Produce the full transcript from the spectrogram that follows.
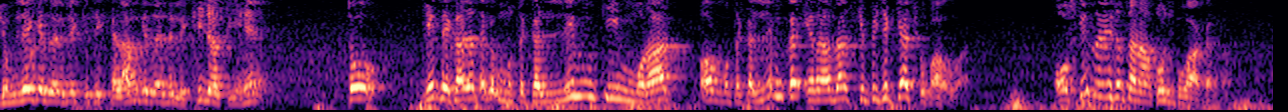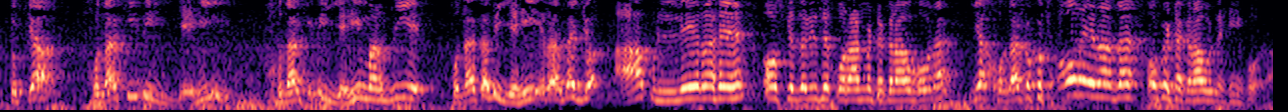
जुमले के ज़रिए किसी कलाम के ज़रिए लिखी जाती हैं तो ये देखा जाता है कि मुतकलम की मुराद और मुतकलम का इरादा इसके पीछे क्या छुपा हुआ है? और उसके ज़रिए से तनाकुज हुआ करता। तो क्या खुदा की भी यही, खुदा की भी यही मर्ज़ी है? खुदा का भी यही इरादा है, जो आप ले रहे हैं और उसके ज़रिए से कुरान में टकराव हो रहा है, या खुदा का कुछ और इरादा है और कोई टकराव नहीं हो रहा।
